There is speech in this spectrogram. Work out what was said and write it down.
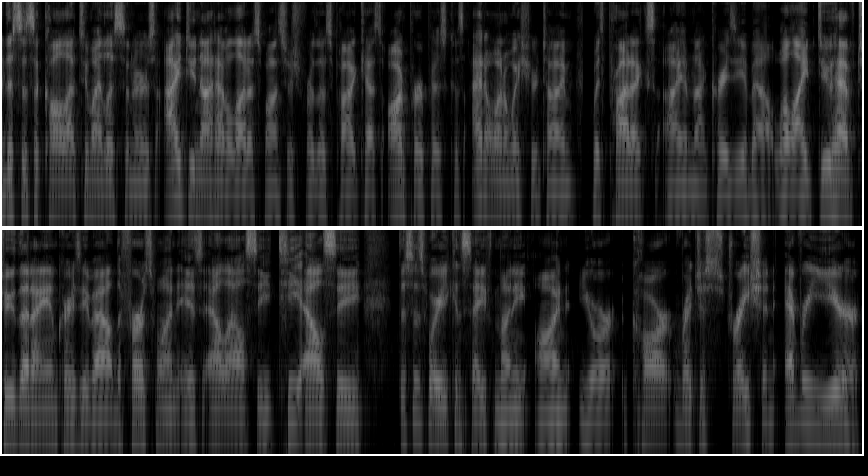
this is a call out to my listeners. I do not have a lot of sponsors for this podcast on purpose because I don't want to waste your time with products I am not crazy about. Well, I do have two that I am crazy about. The first one is LLC TLC. This is where you can save money on your car registration every year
